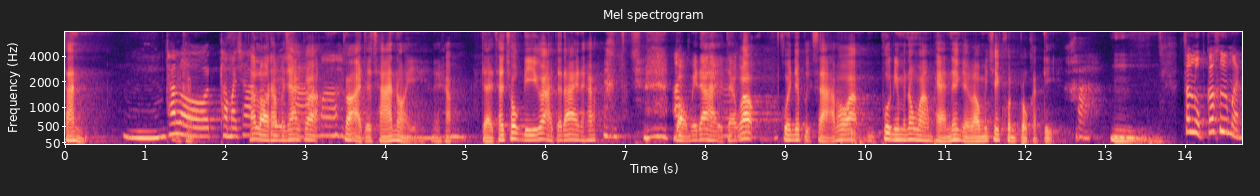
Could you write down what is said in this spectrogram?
สั้นอืม ถ้ารอธรรมชาติ ถ้ารอธรรมชาติก็คือช้มากก็อาจจะช้าหน่อยนะครับ แต่ถ้าโชคดีก็อาจจะได้นะครับ บอกไม่ได้ แต่ว่าควรจะปรึกษา เพราะว่าพวกนี้มันต้องวางแผนเนื่องจากเราไม่ใช่คนปกติค่ะอืมสรุปก็คือเหมือน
